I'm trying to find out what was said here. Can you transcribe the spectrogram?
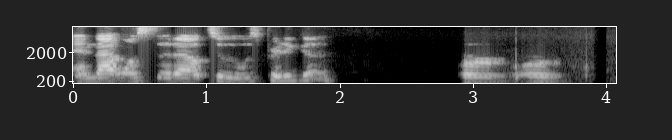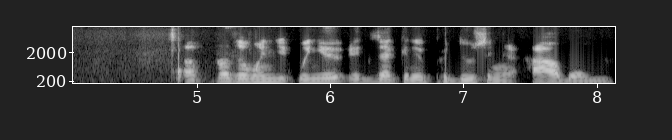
and that one stood out too. It was pretty good. Or or uh, puzzle when you when you're executive producing an album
